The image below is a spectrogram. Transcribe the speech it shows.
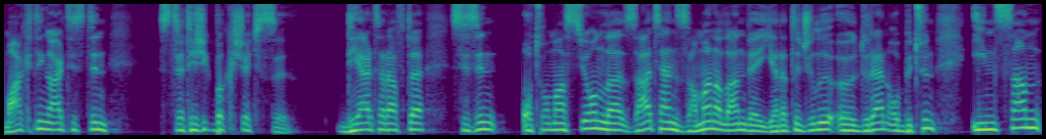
marketing artistin stratejik bakış açısı. Diğer tarafta sizin otomasyonla zaten zaman alan ve yaratıcılığı öldüren o bütün insan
